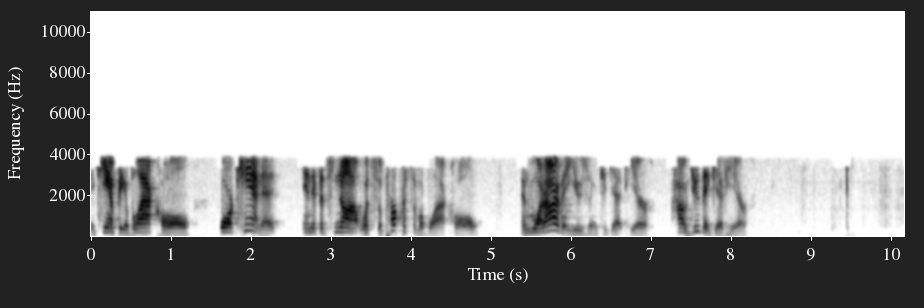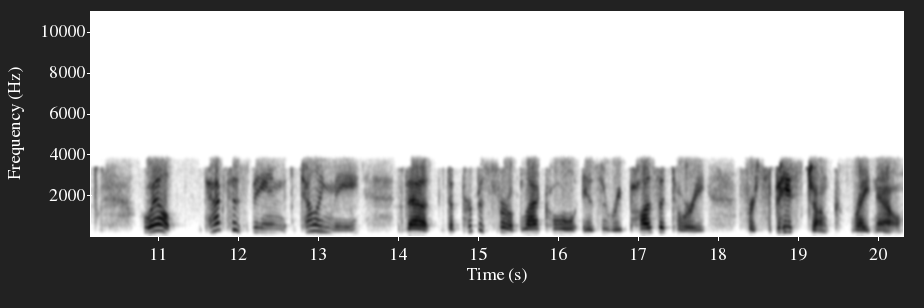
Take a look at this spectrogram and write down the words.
it can't be a black hole, or can it? And if it's not, what's the purpose of a black hole? And what are they using to get here? How do they get here? Well, Pax has been telling me that the purpose for a black hole is a repository for space junk right now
